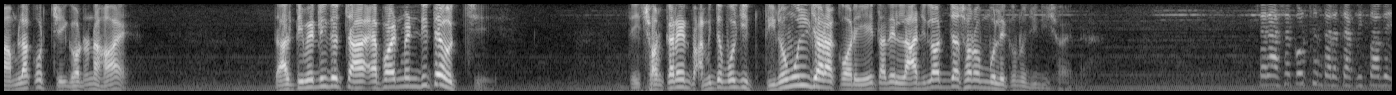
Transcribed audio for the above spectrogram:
মামলা করছে এই ঘটনা হয়। তা আলটিমেটলি তো অ্যাপয়েন্টমেন্ট দিতে হচ্ছে। তো এই সরকারের আমি তো বলছি তৃণমূল যারা করে তাদের লাজ লজ্জা সরম বলে কোনো জিনিস হয় না। আশা করছেন তারা চাকরি পাবে?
